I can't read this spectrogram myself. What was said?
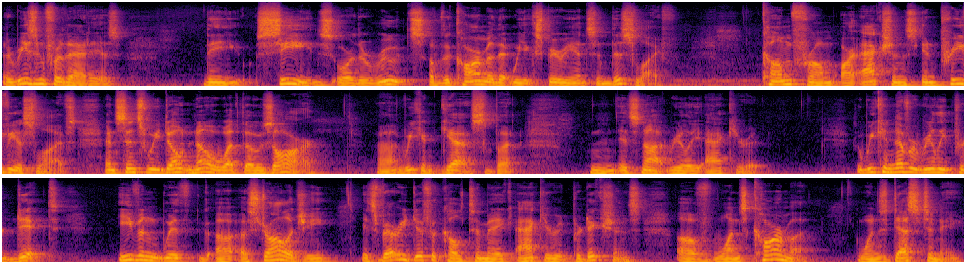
The reason for that is the seeds or the roots of the karma that we experience in this life come from our actions in previous lives. And since we don't know what those are, Uh, we can guess, but mm, it's not really accurate. We can never really predict. Even with uh, astrology, it's very difficult to make accurate predictions of one's karma, one's destiny.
